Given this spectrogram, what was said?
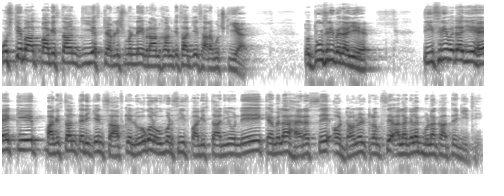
उसके बाद पाकिस्तान की एस्टेब्लिशमेंट ने इमरान खान के साथ ये सारा कुछ किया है। तो दूसरी वजह यह है तीसरी वजह यह है कि पाकिस्तान तरीके इंसाफ के लोग और ओवरसीज पाकिस्तानियों ने कैमला हैरस से और डोनाल्ड ट्रंप से अलग अलग मुलाकातें की थी।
